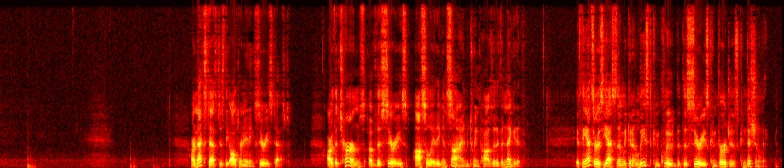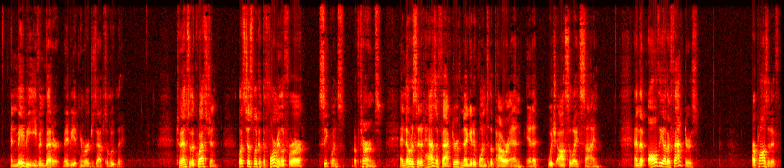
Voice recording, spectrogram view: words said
Our next test is the alternating series test. Are the terms of this series oscillating in sign between positive and negative? If the answer is yes, then we can at least conclude that this series converges conditionally. And maybe even better, maybe it converges absolutely. To answer the question, let's just look at the formula for our sequence of terms, and notice that it has a factor of negative 1 to the power n in it, which oscillates sign, and that all the other factors are positive.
